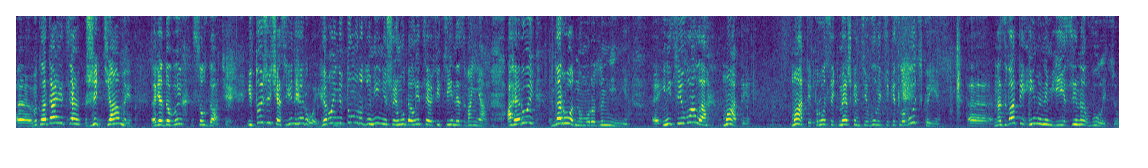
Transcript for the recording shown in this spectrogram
е, викладається життями рядових солдатів. І в той же час він герой. Герой не в тому розумінні, що йому дали це офіційне звання, а герой в народному розумінні. Е, Ініціювала мати Мати просить мешканців вулиці Кисловодської назвати іменем її сина вулицю.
